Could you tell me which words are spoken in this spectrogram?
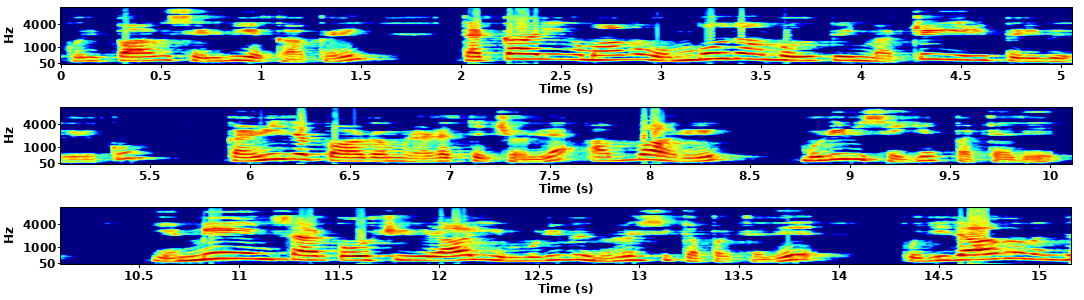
குறிப்பாக செல்வி அக்காக்களை தற்காலிகமாக ஒன்பதாம் வகுப்பின் மற்ற இரு பிரிவுகளுக்கும் கணித பாடம் நடத்த சொல்ல அவ்வாறே முடிவு செய்யப்பட்டது. எம்ஏஎன்சார் கோஷ்டிகளால் இம்முடிவு விமர்சிக்கப்பட்டது. புதிதாக வந்த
